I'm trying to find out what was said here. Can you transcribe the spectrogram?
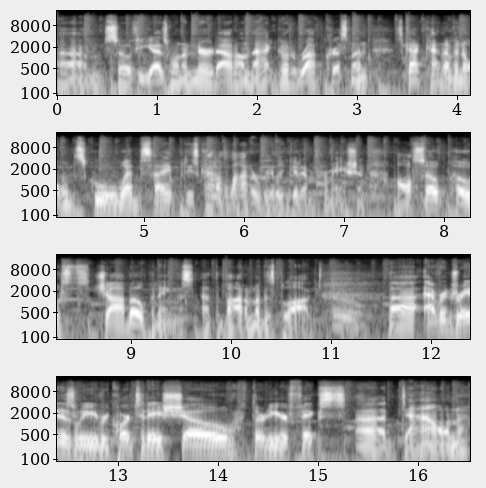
Um, so if you guys want to nerd out on that, go to Rob Chrisman. He's got kind of an old school website, but he's got a lot of really good information. Also posts job openings at the bottom of his blog. Uh, average rate as we record today's show, 30 year fixed uh, down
